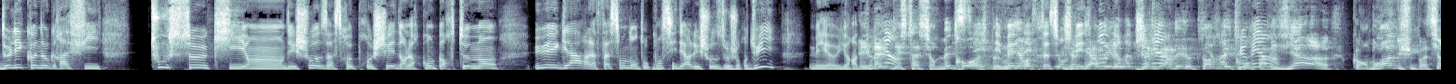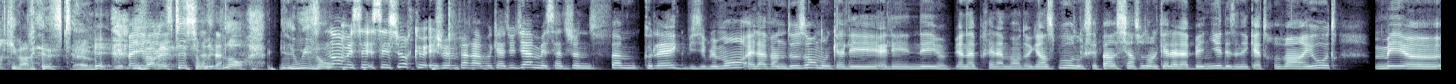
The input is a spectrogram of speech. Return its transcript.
de l'iconographie, tous ceux qui ont des choses à se reprocher dans leur comportement, eu égard à la façon dont on considère les choses aujourd'hui, mais euh, il y aura Et plus même rien. des stations de métro. Hein, je peux et vous même dire. des stations de J'ai métro, regardé il y aura le- plus J'ai rien. regardé le plan de métro parisien. euh, Cambronne, je suis pas sûr qu'il va rester. Ah ben, Il va rester sur les ça. plans. Louison. Non, mais c'est c'est sûr que, et je vais me faire avocat du diable, mais cette jeune femme collègue, visiblement, elle a 22 ans, donc elle est, elle est née euh, bien après la mort de Gainsbourg, donc c'est pas aussi un truc dans lequel elle a baigné des années 80 et autres. Mais euh,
